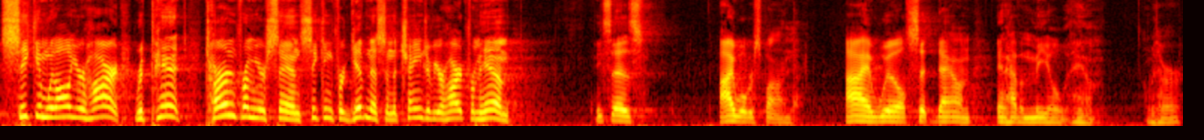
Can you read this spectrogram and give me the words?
seek Him with all your heart, repent, turn from your sins, seeking forgiveness and the change of your heart from Him. He says, I will respond. I will sit down and have a meal with him, with her.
